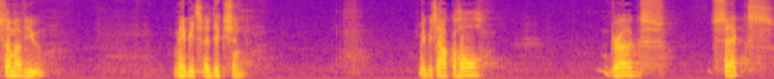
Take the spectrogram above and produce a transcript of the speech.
some of you, maybe it's an addiction. Maybe it's alcohol, drugs, sex,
